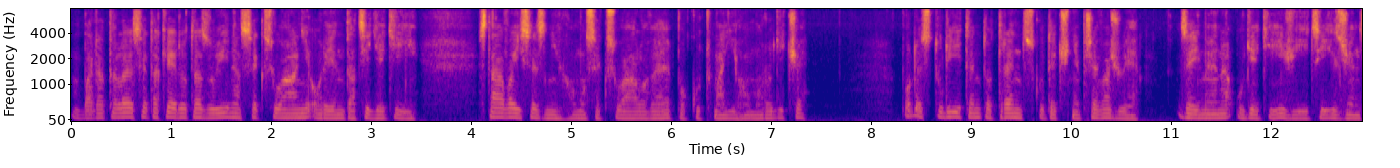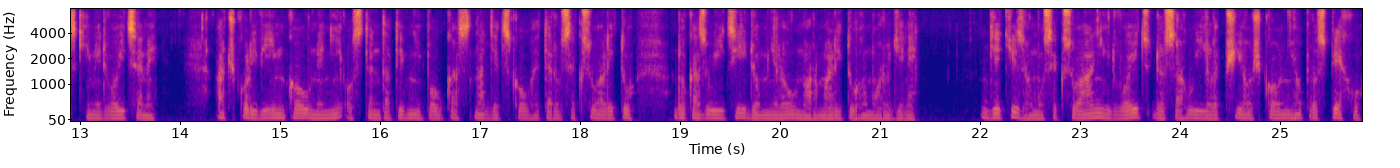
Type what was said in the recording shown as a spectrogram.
Badatelé se také dotazují na sexuální orientaci dětí. Stávají se z nich homosexuálové, pokud mají homorodiče? Podle studií tento trend skutečně převažuje, zejména u dětí žijících s ženskými dvojicemi. Ačkoliv výjimkou není ostentativní poukaz na dětskou heterosexualitu, dokazující domělou normalitu homorodiny. Děti z homosexuálních dvojic dosahují lepšího školního prospěchu,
